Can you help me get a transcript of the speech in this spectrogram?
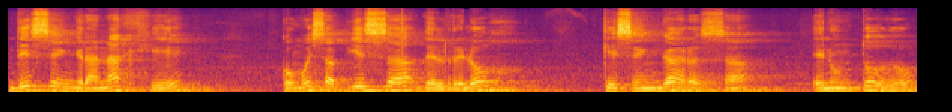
de ese engranaje como esa pieza del reloj que se engarza en un todo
